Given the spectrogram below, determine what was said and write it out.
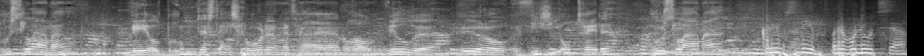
Roestlana, Wereldberoemd destijds geworden met haar nogal wilde Eurovisie optreden. Rustlana. Кримслів, революція.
